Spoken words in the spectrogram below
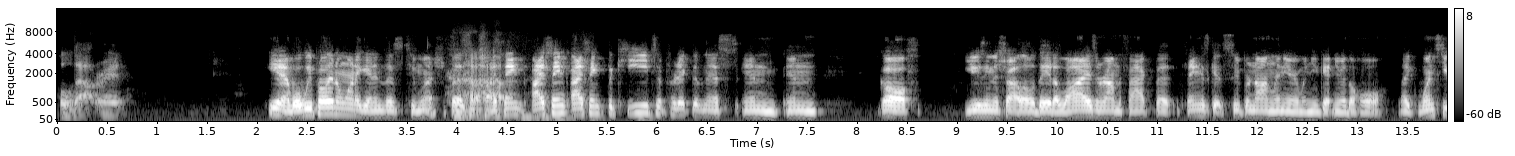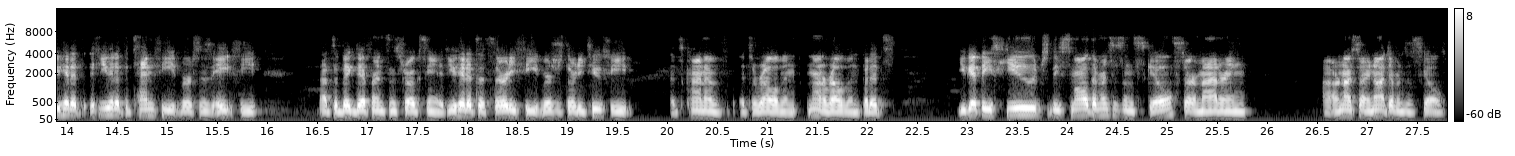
pulled out, right? Yeah, well, we probably don't want to get into this too much, but I think I think I think the key to predictiveness in in golf using the shot level data lies around the fact that things get super nonlinear when you get near the hole. Like once you hit it, if you hit it to 10 feet versus eight feet, that's a big difference in stroke gain. If you hit it to 30 feet versus 32 feet, it's kind of it's irrelevant. Not irrelevant, but it's you get these huge, these small differences in skill start mattering, uh, or not, sorry, not differences in skill.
